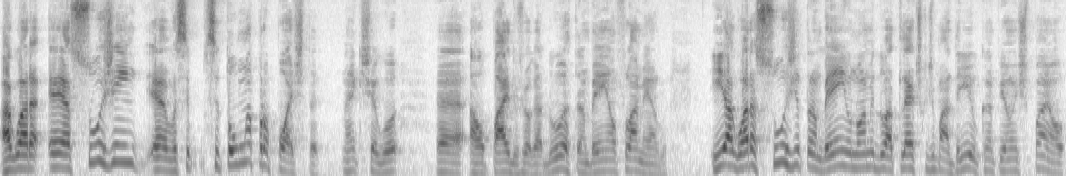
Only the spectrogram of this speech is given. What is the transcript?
Agora, é, surgem, é, você citou uma proposta né, que chegou é, ao pai do jogador, também ao Flamengo. E agora surge também o nome do Atlético de Madrid, o campeão espanhol.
